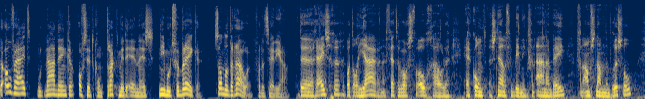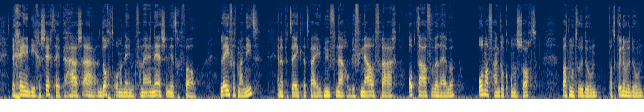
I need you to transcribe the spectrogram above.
De overheid moet nadenken of ze het contract met de NS niet moet verbreken. Sander de Rauwe van het CDA. De reiziger wordt al jaren een vette worst voor ogen gehouden. Er komt een snelle verbinding van A naar B, van Amsterdam naar Brussel. Degene die gezegd heeft, de HSA, een dochteronderneming van de NS in dit geval... levert maar niet. En dat betekent dat wij nu vandaag ook de finale vraag op tafel willen hebben... onafhankelijk onderzocht. Wat moeten we doen? Wat kunnen we doen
